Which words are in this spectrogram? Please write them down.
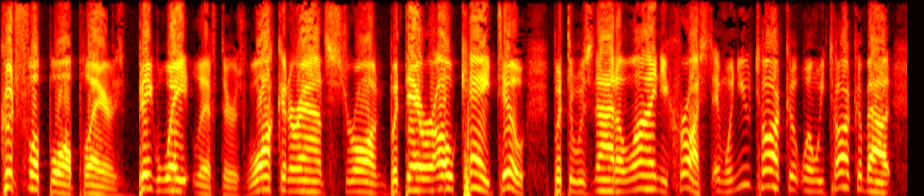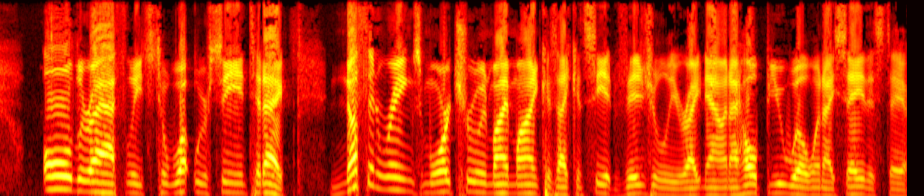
good football players, big weightlifters, walking around strong, but they were okay too. But there was not a line you crossed. And when you talk, when we talk about older athletes to what we're seeing today, nothing rings more true in my mind because I can see it visually right now, and I hope you will when I say this to you.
